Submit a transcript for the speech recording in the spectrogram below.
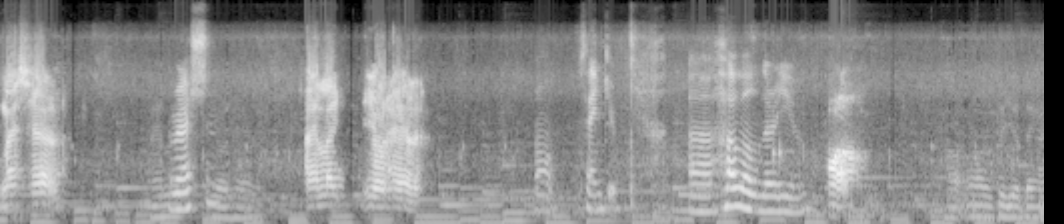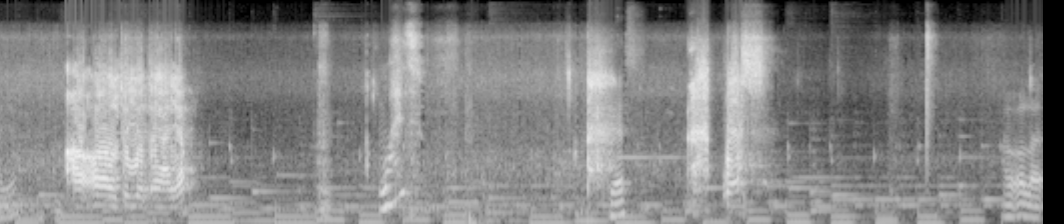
nice hair. I like Russian? your hair. I like your hair. Oh, thank you. Uh, how old are you? Wow. How old do you think I am? How old do you think I am? What? Yes. Yes. How old are,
